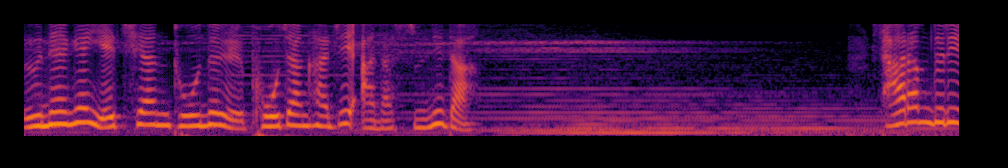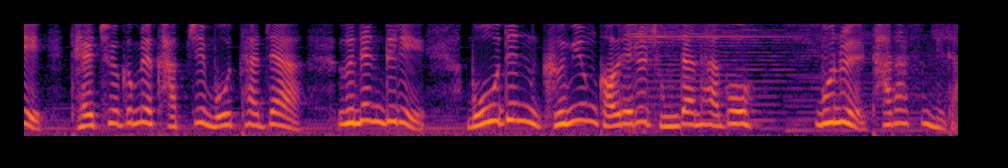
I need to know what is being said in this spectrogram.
은행에 예치한 돈을 보장하지 않았습니다. 사람들이 대출금을 갚지 못하자 은행들이 모든 금융 거래를 중단하고 문을 닫았습니다.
